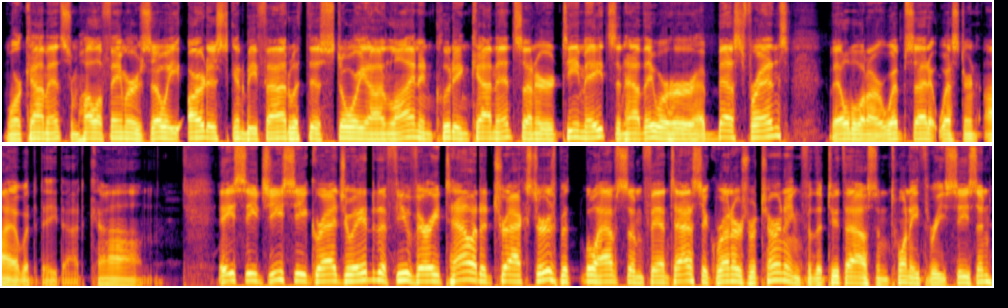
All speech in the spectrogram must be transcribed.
More comments from Hall of Famer Zoe Artist going to be found with this story online, including comments on her teammates and how they were her best friends. Available on our website at westerniowatoday.com. ACGC graduated a few very talented tracksters, but we'll have some fantastic runners returning for the 2023 season.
